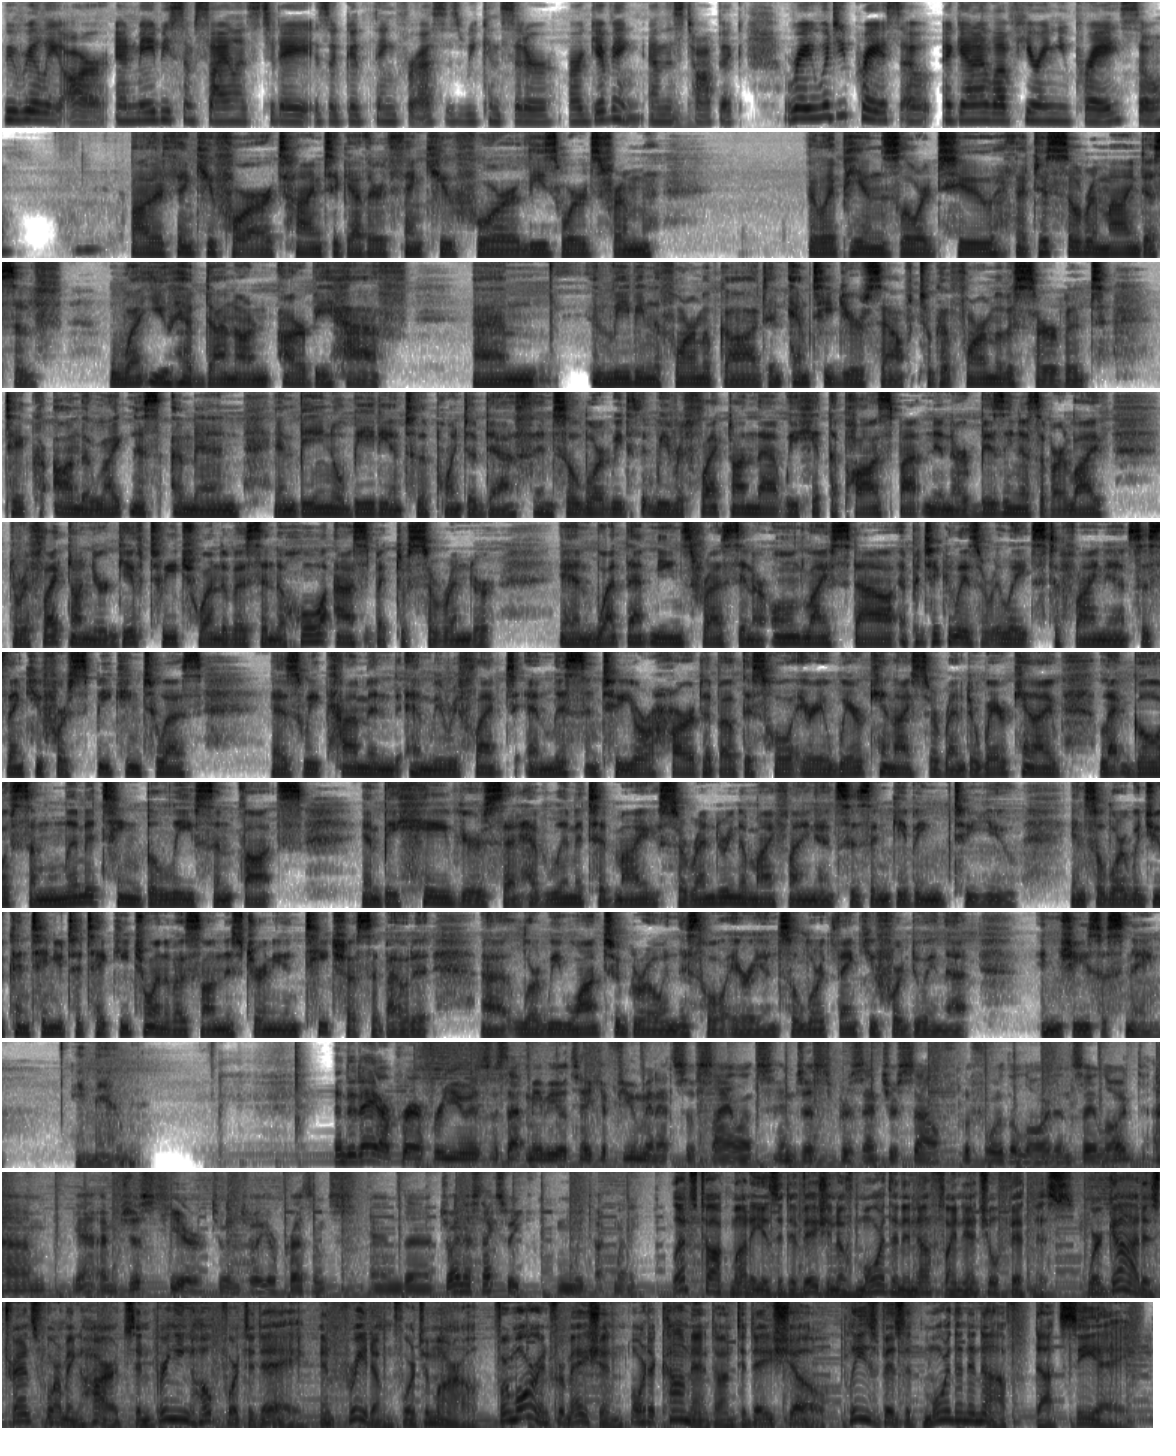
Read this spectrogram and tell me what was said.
We really are. And maybe some silence today is a good thing for us as we consider our giving and this topic. Ray, would you pray us out? Again, I love hearing you pray. So. Father, thank you for our time together. Thank you for these words from Philippians, Lord, too, that just so remind us of what you have done on our behalf. Um, leaving the form of God and emptied yourself, took a form of a servant, take on the likeness of men and being obedient to the point of death. And so, Lord, we, we reflect on that. We hit the pause button in our busyness of our life to reflect on your gift to each one of us and the whole aspect of surrender and what that means for us in our own lifestyle, and particularly as it relates to finances. Thank you for speaking to us as we come and, and we reflect and listen to your heart about this whole area. Where can I surrender? Where can I let go of some limiting beliefs and thoughts and behaviors that have limited my surrendering of my finances and giving to you? And so, Lord, would you continue to take each one of us on this journey and teach us about it? Uh, Lord, we want to grow in this whole area. And so, Lord, thank you for doing that in Jesus' name. Amen. And today, our prayer for you is, is that maybe you'll take a few minutes of silence and just present yourself before the Lord and say, Lord, um, yeah, I'm just here to enjoy your presence. And uh, join us next week when we talk money. Let's Talk Money is a division of More Than Enough Financial Fitness, where God is transforming hearts and bringing hope for today and freedom for tomorrow. For more information or to comment on today's show, please visit morethanenough.ca.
